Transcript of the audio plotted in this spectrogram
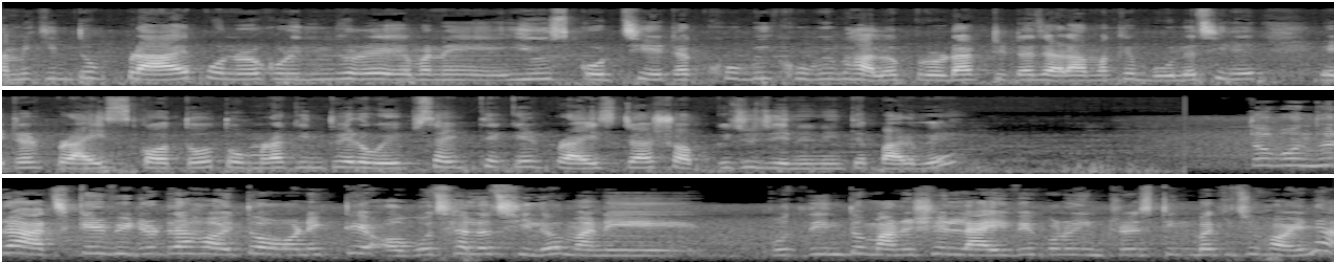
আমি কিন্তু প্রায় পনেরো কুড়ি দিন ধরে মানে ইউজ করছি। এটা খুবই খুবই ভালো প্রোডাক্ট এটা যারা আমাকে বলেছিলে, এটার প্রাইস কত? তোমরা কিন্তু এর ওয়েবসাইট থেকে প্রাইসটা সব কিছু জেনে নিতে পারবে। তো বন্ধুরা, আজকের ভিডিওটা হয়তো অনেকটাই অগোছালো ছিল মানে প্রতিদিন তো মানুষের লাইফে কোনো ইন্টারেস্টিং বা কিছু হয় না।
